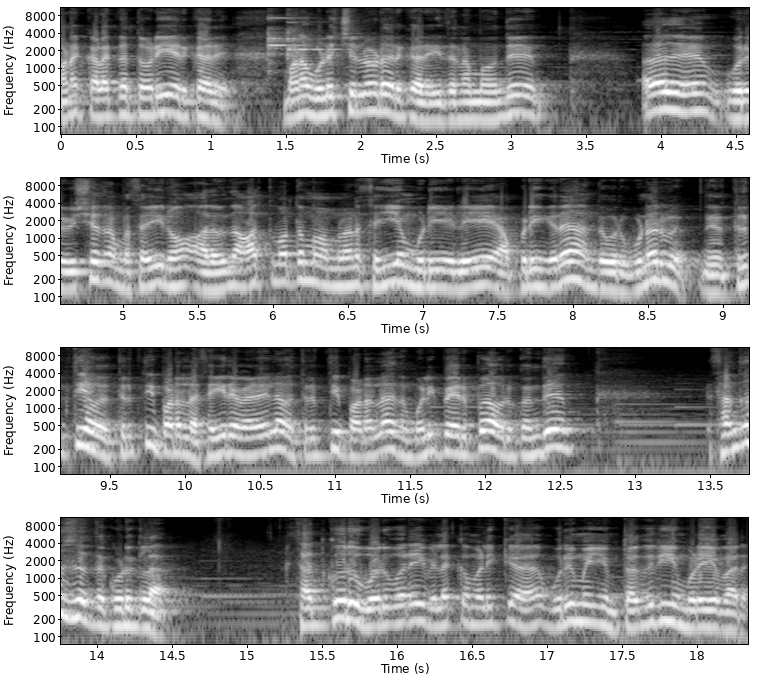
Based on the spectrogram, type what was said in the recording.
மனக்கலக்கத்தோடயே இருக்கார். மன உளைச்சலோடு இருக்கார். இதை நம்ம வந்து அதாவது ஒரு விஷயத்தை நம்ம செய்கிறோம் அதை வந்து ஆத்மார்த்தமாக நம்மளால் செய்ய முடியலையே அப்படிங்கிற அந்த ஒரு உணர்வு. திருப்தி அவர் திருப்தி படலை செய்கிற வேலையில் அவர் திருப்தி படலை அந்த மொழிபெயர்ப்பு அவருக்கு வந்து சந்தோஷத்தை கொடுக்கல. சத்குரு ஒருவரை விளக்கமளிக்க உரிமையும் தகுதியும் உடையவர்.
